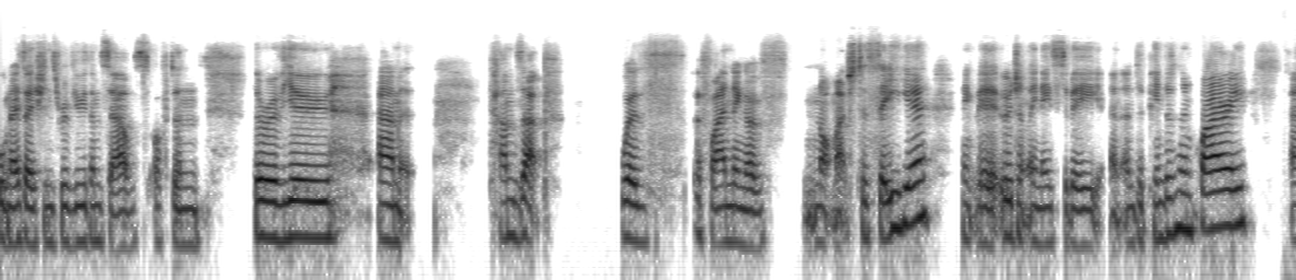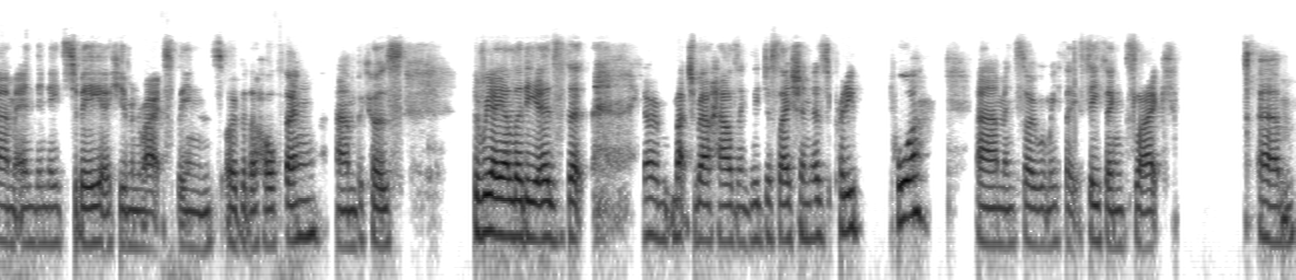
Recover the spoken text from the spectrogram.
organisations review themselves, often the review um, comes up with a finding of not much to see here. I think there urgently needs to be an independent inquiry um, and there needs to be a human rights lens over the whole thing um, because the reality is that you know much of our housing legislation is pretty poor. Um, and so when we th- see things like um,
